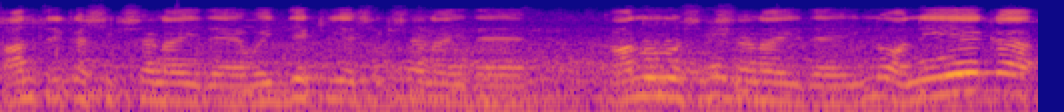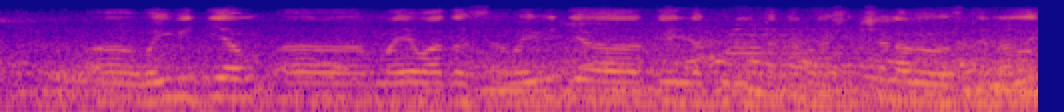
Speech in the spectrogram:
ತಾಂತ್ರಿಕ ಶಿಕ್ಷಣ ಇದೆ, ವೈದ್ಯಕೀಯ ಶಿಕ್ಷಣ ಇದೆ, ಕಾನೂನು ಶಿಕ್ಷಣ ಇದೆ. ಇನ್ನೂ ಅನೇಕ ವೈವಿಧ್ಯಮಯವಾದ ವೈವಿಧ್ಯತೆಯಿಂದ ಕೂಡಿರ್ತಕ್ಕಂಥ ಶಿಕ್ಷಣ ವ್ಯವಸ್ಥೆಯಲ್ಲಿ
